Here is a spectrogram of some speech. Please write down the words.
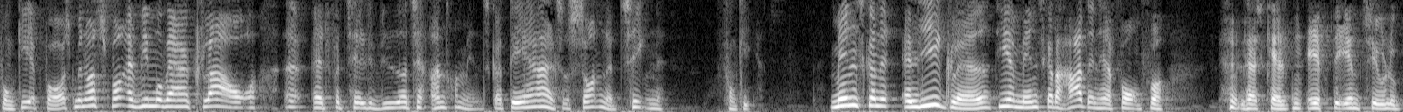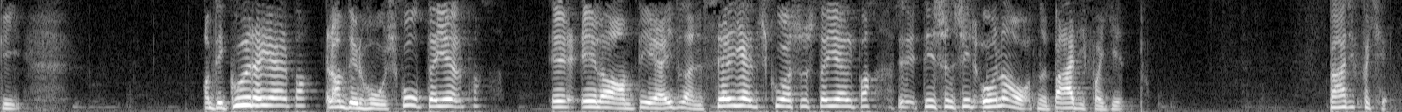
fungerer for os, men også for, at vi må være klar over øh, at fortælle det videre til andre mennesker. Det er altså sådan, at tingene fungerer. Menneskerne er ligeglade, de her mennesker, der har den her form for, lad os kalde den FDM-teologi, om det er Gud, der hjælper, eller om det er et horoskop, der hjælper, eller om det er et eller andet selvhjælpskursus, der hjælper. Øh, det er sådan set underordnet, bare de får hjælp. Bare de får hjælp.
